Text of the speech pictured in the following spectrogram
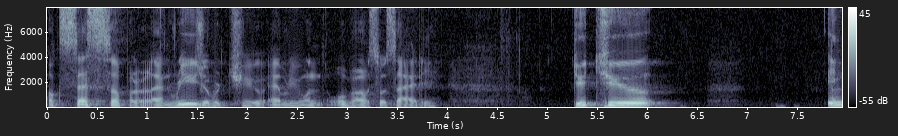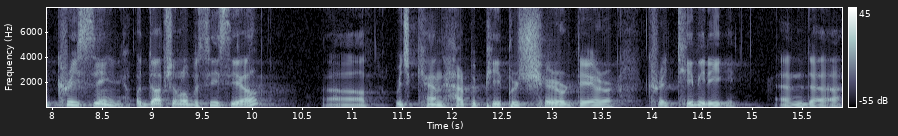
accessible and reachable to everyone of our society. Due to increasing adoption of CCL, uh, which can help people share their creativity and uh,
